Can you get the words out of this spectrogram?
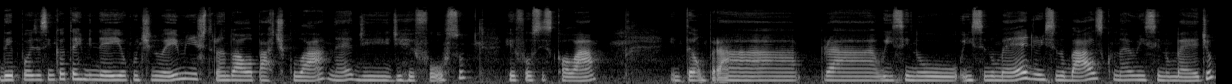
Depois, assim que eu terminei, eu continuei ministrando aula particular, né, de, de reforço, reforço escolar. Então, para o ensino, ensino médio, o ensino básico, né, o ensino médio.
